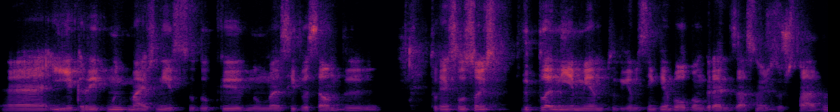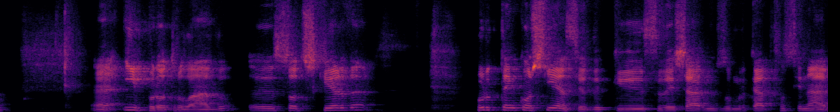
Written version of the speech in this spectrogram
Uh, e acredito muito mais nisso do que numa situação de. que em soluções de planeamento, digamos assim, que envolvam grandes ações do Estado. Uh, e, por outro lado, uh, sou de esquerda porque tenho consciência de que se deixarmos o mercado funcionar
